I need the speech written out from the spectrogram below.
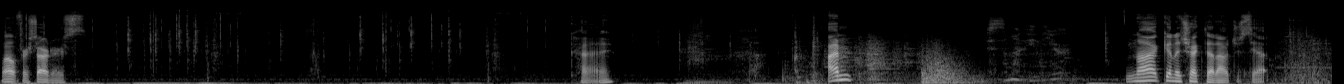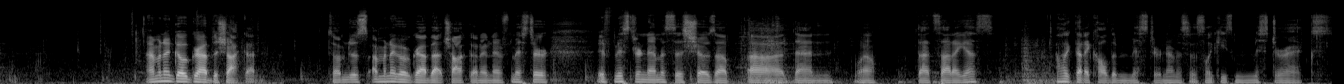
Well, for starters. Okay. I'm Is someone in here? not gonna check that out just yet. I'm gonna go grab the shotgun. So I'm just I'm gonna go grab that shotgun, and if Mister if Mister Nemesis shows up, uh, then well, that's that I guess. I like that I called him Mister Nemesis, like he's Mister X.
